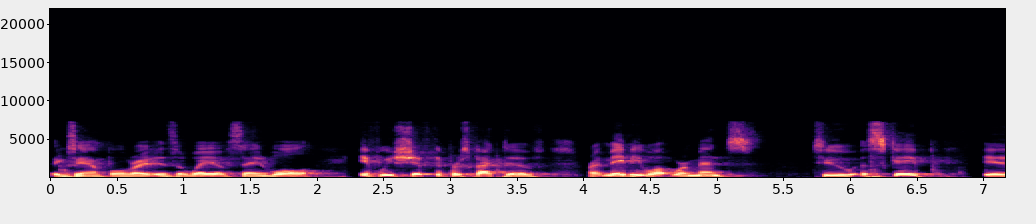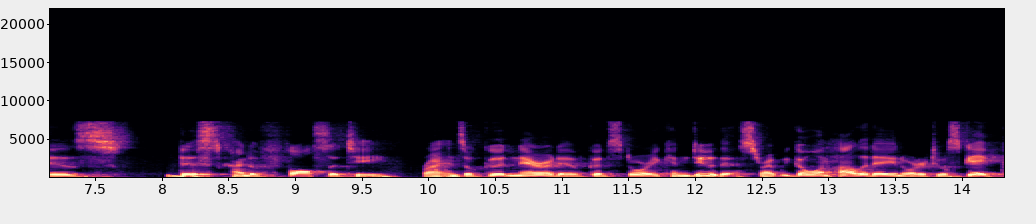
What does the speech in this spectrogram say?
example, right, is a way of saying, well, if we shift the perspective, right, maybe what we're meant to escape is this kind of falsity, right? And so good narrative, good story can do this, right? We go on holiday in order to escape.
